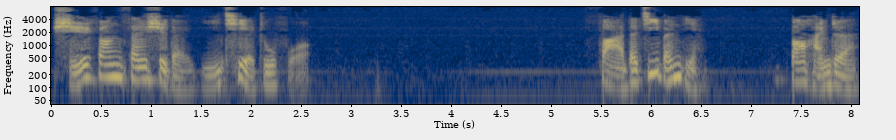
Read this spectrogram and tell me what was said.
十方三世的一切诸佛。法的基本点，包含着。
